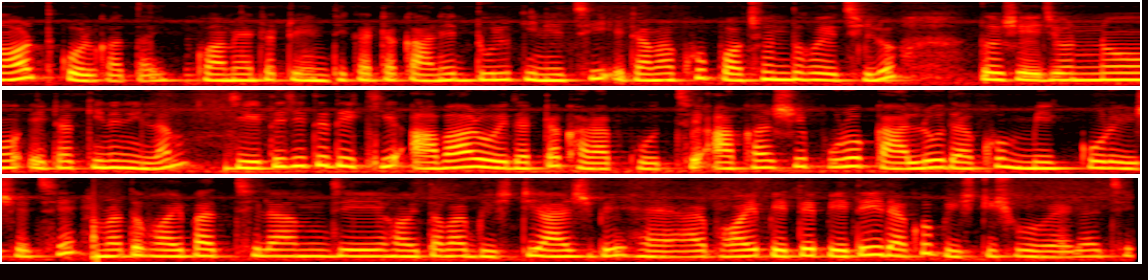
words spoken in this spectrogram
নর্থ কলকাতায়। আমি একটা ট্রেন থেকে একটা কানের দুল কিনেছি, এটা আমার খুব পছন্দ হয়েছিল। তো সেই জন্য এটা কিনে নিলাম। যেতে যেতে দেখি আবার ওয়েদারটা খারাপ করছে। আকাশে পুরো কালো, দেখো, মেঘ করে এসেছে। আমরা তো ভয় পাচ্ছিলাম যে হয়তো আবার বৃষ্টি আসবে। হ্যাঁ আর ভয় পেতে পেতেই দেখো বৃষ্টি শুরু হয়ে গেছে।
